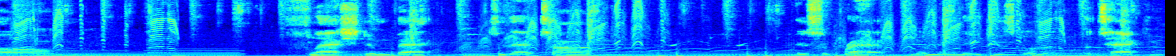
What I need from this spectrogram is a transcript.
um, flash them back to that time, it's a wrap. I mean, they just gonna attack you.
